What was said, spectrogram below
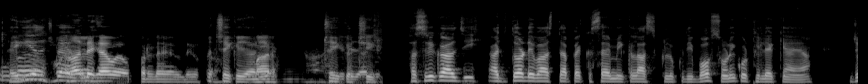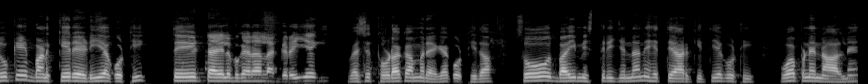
ਹੈਗੀ ਹਾਂ ਟਾਇਲ? ਲਿਖਿਆ ਹੋਇਆ ਉੱਪਰ ਟਾਇਲ ਦੇ ਉੱਪਰ। ਅੱਛਾ 1000 ਮਾਰਕਿੰਗ ਹਾਂ ਠੀਕ ਹੈ ਠੀਕ। ਸਤਿ ਸ੍ਰੀ ਅਕਾਲ ਜੀ। ਅੱਜ ਤੁਹਾਡੇ ਵਾਸਤੇ ਆਪਾਂ ਇੱਕ ਸੈਮੀ ਕਲਾਸਿਕ ਲੁੱਕ ਦੀ ਬਹੁਤ ਸੋਹਣੀ ਕੋਠੀ ਲੈ ਕੇ ਆਏ ਆ ਜੋ ਕਿ ਬਣ ਕੇ ਰੈਡੀ ਆ ਕੋਠੀ ਤੇ ਟਾਈਲ ਵਗੈਰਾ ਲੱਗ ਰਹੀ ਹੈਗੀ। ਵੈਸੇ ਥੋੜਾ ਕੰਮ ਰਹਿ ਗਿਆ ਕੋਠੀ ਦਾ। ਸੋ ਬਾਈ ਮਿਸਤਰੀ ਜਿਨ੍ਹਾਂ ਨੇ ਇਹ ਤਿਆਰ ਕੀਤੀ ਹੈ ਕੋਠੀ, ਉਹ ਆਪਣੇ ਨਾਲ ਨੇ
